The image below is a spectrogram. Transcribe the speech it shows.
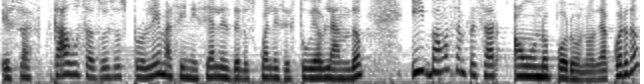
esas causas o esos problemas iniciales de los cuales estuve hablando y vamos a empezar a uno por uno, ¿de acuerdo?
